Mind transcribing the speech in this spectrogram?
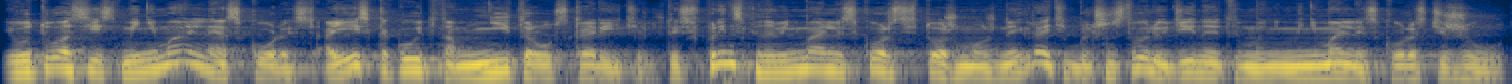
И вот у вас есть минимальная скорость, а есть какой-то там нитроускоритель. То есть, в принципе, на минимальной скорости тоже можно играть, и большинство людей на этой минимальной скорости живут.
